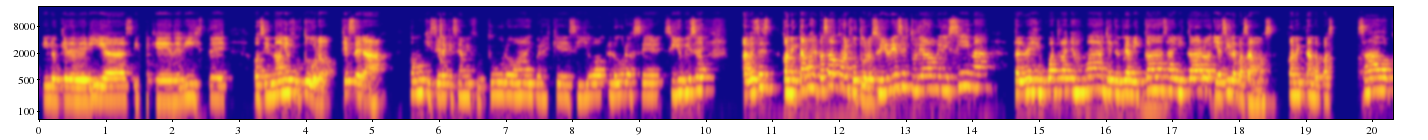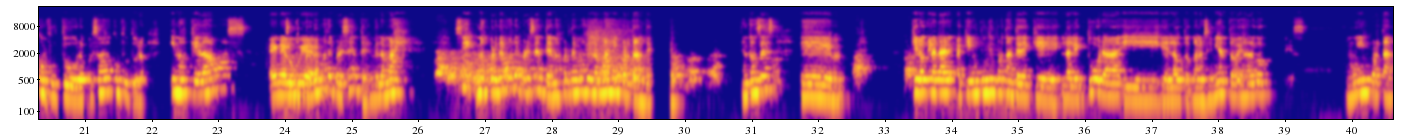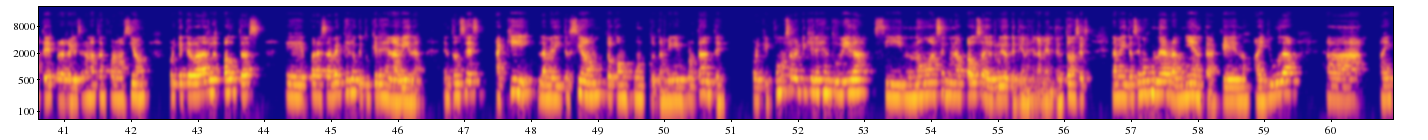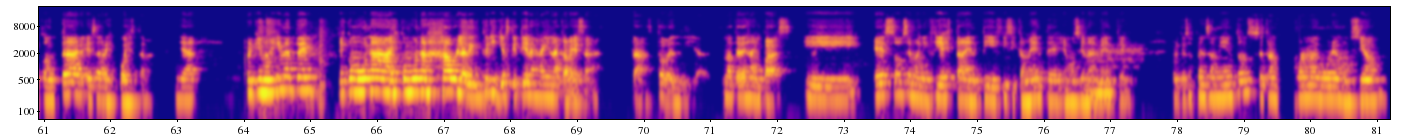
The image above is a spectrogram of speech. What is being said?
y lo que deberías y lo que debiste, o si no en el futuro, ¿qué será? ¿Cómo quisiera que sea mi futuro? Ay, pero es que si yo logro hacer, si yo hubiese, a veces conectamos el pasado con el futuro, si yo hubiese estudiado medicina, tal vez en cuatro años más ya tendría mi casa, mi carro, y así la pasamos, conectando pasado con futuro, pasado con futuro. Y nos quedamos en el Nos perdemos del presente, de la magia. Sí, nos perdemos del presente, nos perdemos de lo más importante. Entonces, eh, quiero aclarar aquí un punto importante de que la lectura y el autoconocimiento es algo muy importante para realizar una transformación porque te va a dar las pautas eh, para saber qué es lo que tú quieres en la vida. Entonces, aquí la meditación toca un punto también importante, porque ¿cómo saber qué quieres en tu vida si no haces una pausa del ruido que tienes en la mente? Entonces, la meditación es una herramienta que nos ayuda a, a encontrar esa respuesta, ¿ya? Porque imagínate, es como, una, es como una jaula de grillos que tienes ahí en la cabeza. Estás todo el día, no te deja en paz. Y eso se manifiesta en ti físicamente, emocionalmente, porque esos pensamientos se transforman en una emoción.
